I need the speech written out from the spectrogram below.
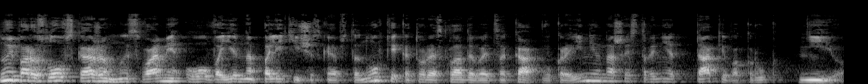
Ну и пару слов скажем мы с вами о военно-политической обстановке, которая складывается как в Украине, в нашей стране, так и вокруг нее.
